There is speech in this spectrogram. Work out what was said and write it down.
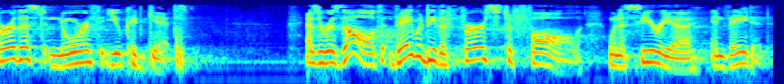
furthest north you could get. As a result, they would be the first to fall when Assyria invaded.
